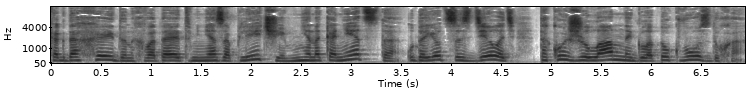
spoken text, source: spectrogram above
Когда Хейден хватает меня за плечи, мне наконец-то удается сделать такой желанный глоток воздуха.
